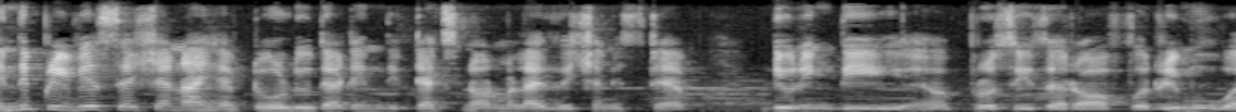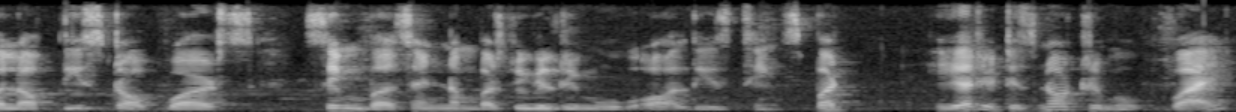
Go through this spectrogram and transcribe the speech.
in the previous session i have told you that in the text normalization step during the uh, procedure of removal of these stop words symbols and numbers we will remove all these things. But here it is not removed. Why?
